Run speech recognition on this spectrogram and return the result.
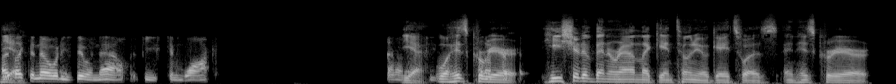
I'd Yeah. like to know what he's doing now if he can walk. I don't know Yeah. Well, his career, he should have been around like Antonio Gates was, and his career,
